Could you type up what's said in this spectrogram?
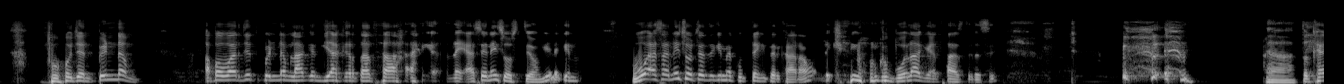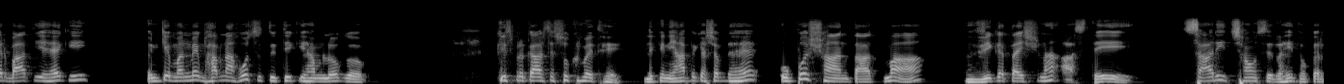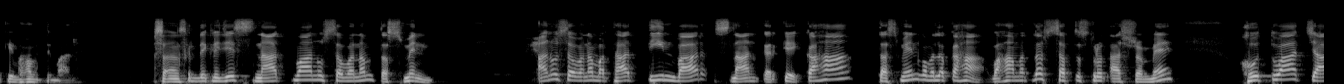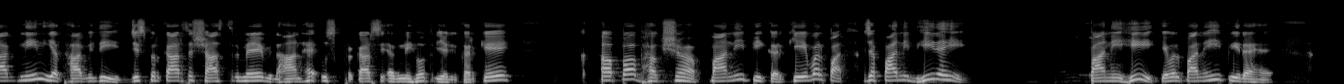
भोजन, पिंडम, अपवर्जित पिंडम ला कर दिया करता था। नहीं, ऐसे नहीं सोचते होंगे, लेकिन वो ऐसा नहीं सोचते थे कि मैं कुत्ते की तरह खा रहा हूँ लेकिन उनको बोला गया था इस तरह से। हाँ, तो खैर बात यह है कि उनके मन में भावना हो सकती थी कि हम लोग किस प्रकार से सुख में थे लेकिन यहाँ पे क्या शब्द है? उपशांतात्मा विगतैष्णा आस्ते सारी इच्छाओं से रहित होकर के वहाँ विद्यमान है। संस्कृत देख लीजिए स्नात्मानुसवनम तस्मिन। अनुसवनम अर्थात तीन बार स्नान करके। कहा? तस्मिन को मतलब कहा? वहाँ मतलब सप्त स्त्रोत आश्रम में। होत्वा चाग्नीन यथाविधि। जिस प्रकार से शास्त्र में विधान है उस प्रकार से अग्निहोत्र यज्ञ करके अपभक्ष पानी पीकर केवल पा, अच्छा पानी भी नहीं। पानी ही केवल पानी ही पी रहे हैं।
